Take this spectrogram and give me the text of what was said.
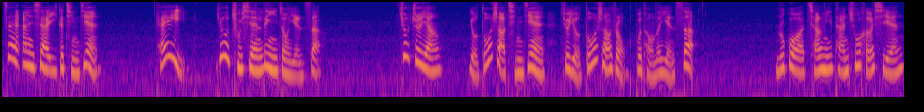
再按下一个琴键，嘿，又出现另一种颜色。就这样。有多少琴键，就有多少种不同的颜色。如果强尼弹出和弦，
